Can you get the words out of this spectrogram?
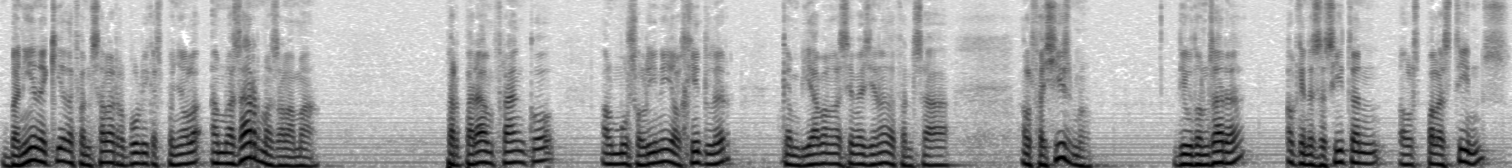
venien aquí a defensar la República Espanyola amb les armes a la mà per parar en Franco el Mussolini i el Hitler que enviaven la seva gent a defensar el feixisme. Diu doncs ara el que necessiten els palestins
